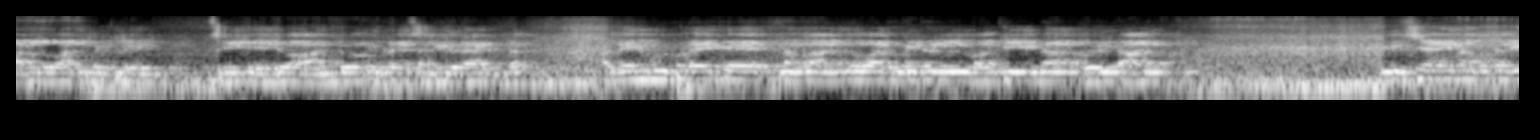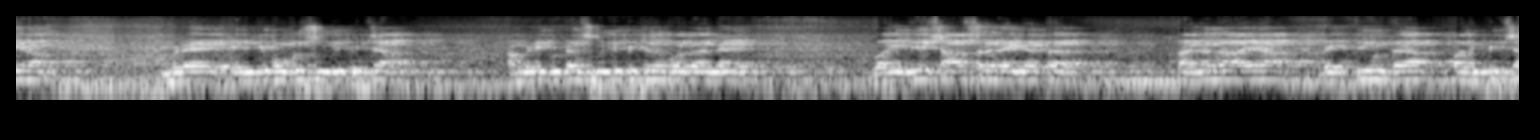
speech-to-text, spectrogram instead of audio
ആനന്ദ് വാട്ടർ മീറ്ററിൽ ശ്രീ കെ ജോ ആൻഡോ ഇവിടെ സംഗീതരായിട്ടുണ്ട്. അദ്ദേഹം ഉൾപ്പെടെയൊക്കെ നമ്മൾ ആനന്ദ് വാട്ടർ മീറ്ററിൽ വർക്ക് ചെയ്യുന്ന ഒരു കാലം. തീർച്ചയായും നമുക്കറിയാം. ഇവിടെ എനിക്ക് മുമ്പ് സൂചിപ്പിച്ച അമ്മിണിക്കുട്ടൻ സൂചിപ്പിച്ചതുപോലെ തന്നെ വൈദ്യശാസ്ത്ര രംഗത്ത് തനതായ വ്യക്തിമുദ്ര പതിപ്പിച്ച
